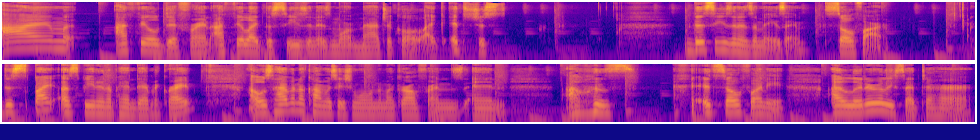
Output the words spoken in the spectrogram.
I'm I feel different. I feel like the season is more magical. Like it's just this season is amazing so far. Despite us being in a pandemic, right? I was having a conversation with one of my girlfriends and I was, it's so funny. I literally said to her,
